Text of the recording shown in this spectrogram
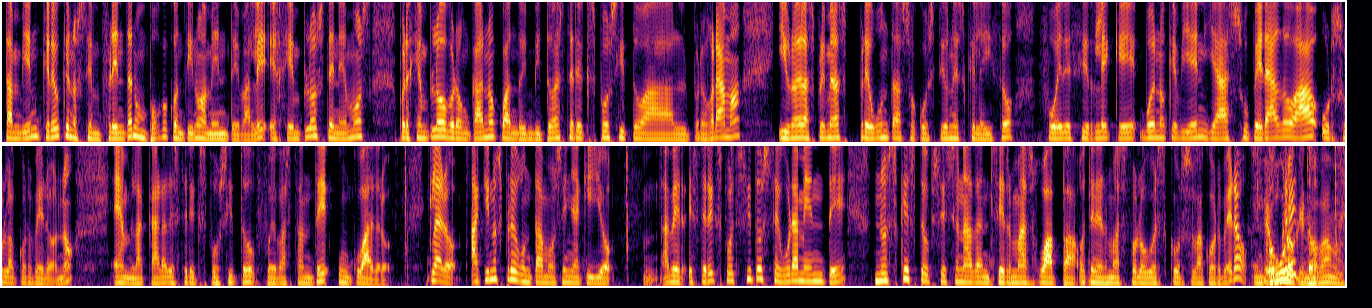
también creo que nos enfrentan un poco continuamente, ¿vale? Ejemplos tenemos, por ejemplo, Broncano cuando invitó a Esther Expósito al programa y una de las primeras preguntas o cuestiones que le hizo fue decirle que, bueno, que bien, ya ha superado a Úrsula Corbero, ¿no? Em, la cara de Esther Expósito fue bastante un cuadro. Claro, aquí nos preguntamos, Iñaki y yo, a ver, Esther Expósito seguramente no es que esté obsesionada en ser más guapa o tener más followers que Úrsula Corbero, en Seguro que no, vamos.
